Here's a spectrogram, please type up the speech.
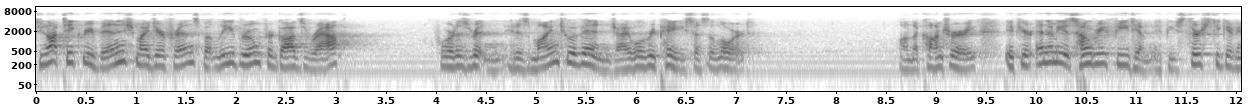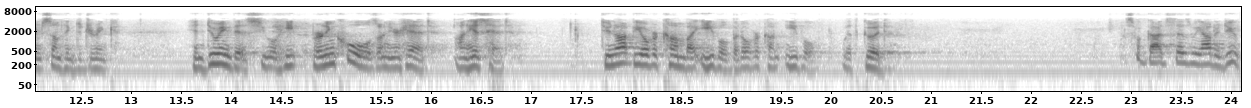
Do not take revenge, my dear friends, but leave room for God's wrath. For it is written, It is mine to avenge, I will repay, says the Lord. On the contrary, if your enemy is hungry, feed him. If he's thirsty, give him something to drink. In doing this, you will heap burning coals on your head, on his head. Do not be overcome by evil, but overcome evil with good. That's what God says we ought to do.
